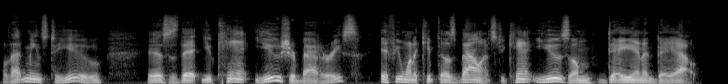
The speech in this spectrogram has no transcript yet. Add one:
Well, that means to you is, is that you can't use your batteries if you want to keep those balanced. You can't use them day in and day out.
